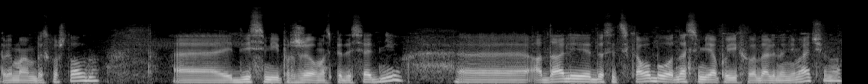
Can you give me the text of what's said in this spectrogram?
приймаємо безкоштовно. Е, Дві сім'ї прожили у нас 50 днів. Е, А далі досить цікаво було. Одна сім'я поїхала далі на Німеччину,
